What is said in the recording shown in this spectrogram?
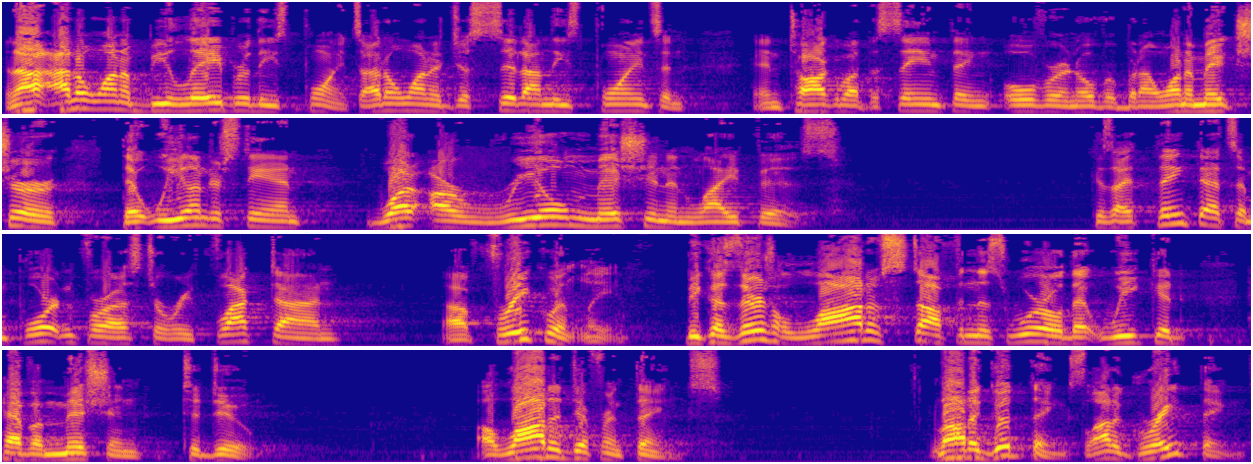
And I, I don't want to belabor these points. I don't want to just sit on these points and, and talk about the same thing over and over, but I want to make sure that we understand what our real mission in life is. Because I think that's important for us to reflect on uh, frequently. Because there's a lot of stuff in this world that we could have a mission to do. A lot of different things. A lot of good things, a lot of great things.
